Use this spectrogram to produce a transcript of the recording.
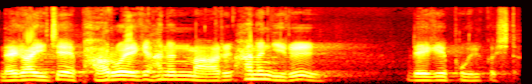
내가 이제 바로에게 하는 말을 하는 일을 내게 보일 것이다.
